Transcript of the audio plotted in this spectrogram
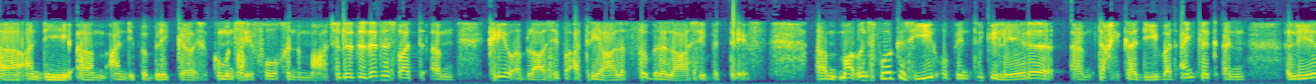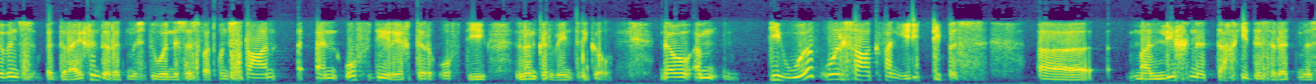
uh aan die um aan die publiek uh, kom ons sê volgende maand. So dit dit is wat um krioablasie vir atriale fibrillasie betref. Um maar ons fokus hier op ventrikulêre um tachykardie wat eintlik 'n lewensbedreigende ritmestoornis is wat ontstaan in of die regter of die linker ventrikel. Nou um die hoofoorsake van hierdie tipes uh maligne tachydis ritmes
